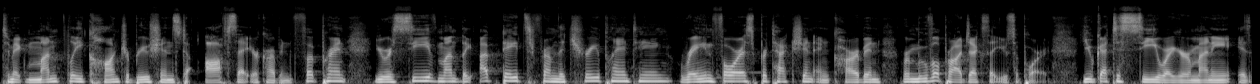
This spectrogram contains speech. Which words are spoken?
to make monthly contributions to offset your carbon footprint, you receive monthly updates from the tree planting, rainforest protection, and carbon removal projects that you support. You get to see where your money is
